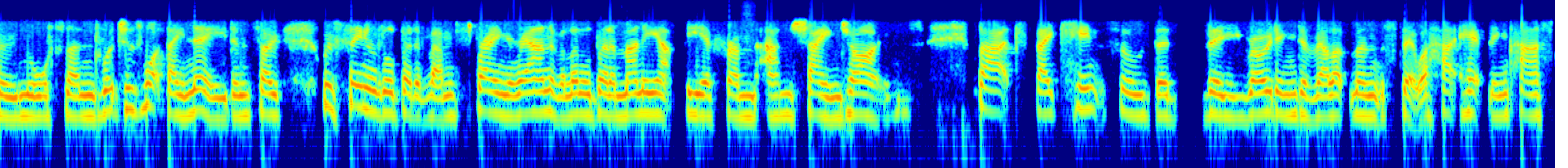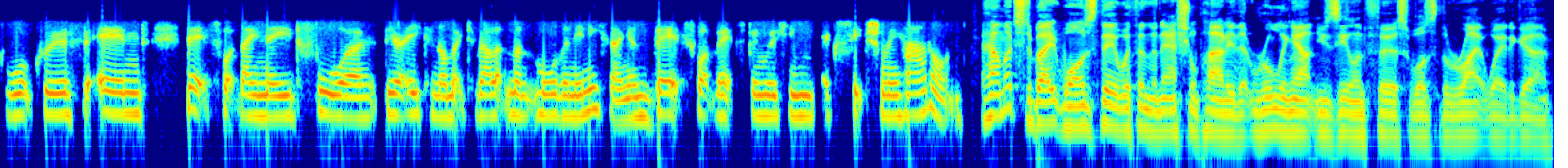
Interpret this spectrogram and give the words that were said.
to Northland, which is what they need. And so, we've seen a little bit of um, spraying around of a little bit of money up there from um, Shane Jones, but they cancelled the the roading developments that were ha- happening past Warkworth, and that's what they need for their economic development more than anything, and that's what Matt's been working exceptionally hard on. How much debate was there within the National Party that ruling out New Zealand first was the right way to go?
